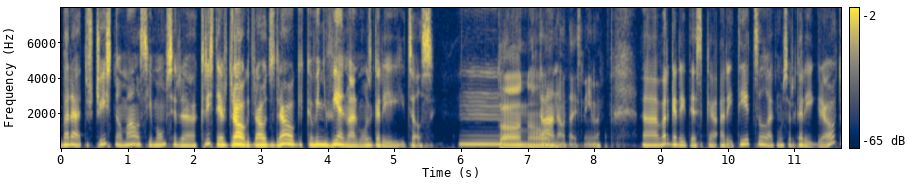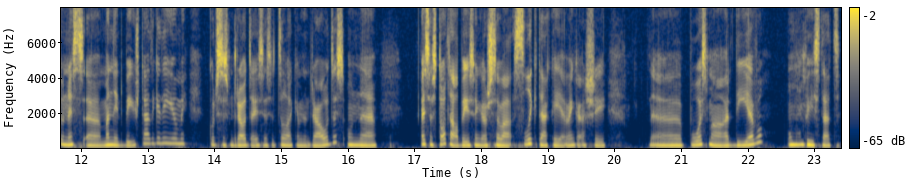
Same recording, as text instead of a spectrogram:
varētu šķist no malas, ja mums ir uh, kristiešu draugi, draugs, draugi, ka viņi vienmēr mūs garīgi cels. Mm, Tā nav. Tā nav taisnība. Uh, var gadīties, ka arī tie cilvēki mūs var garīgi graut. Es, uh, man ir bijuši tādi gadījumi, kurus esmu draudzējusies ar cilvēkiem no draudzes. Un, uh, es esmu totāli bijusi savā sliktākajā vienkārši, uh, posmā ar Dievu. Un man bija tāds,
